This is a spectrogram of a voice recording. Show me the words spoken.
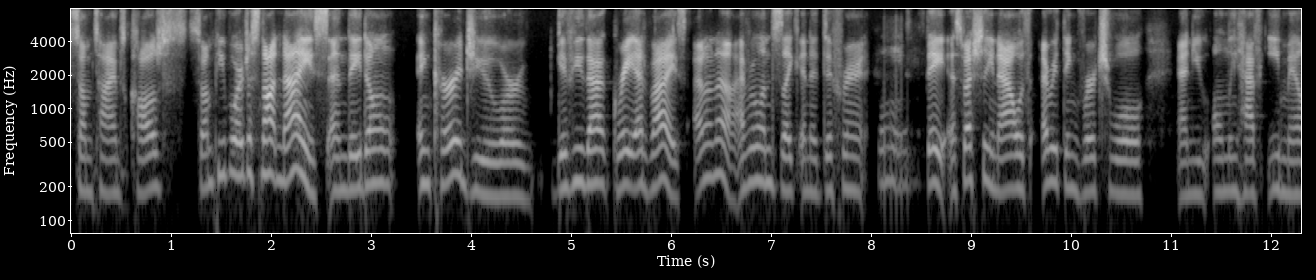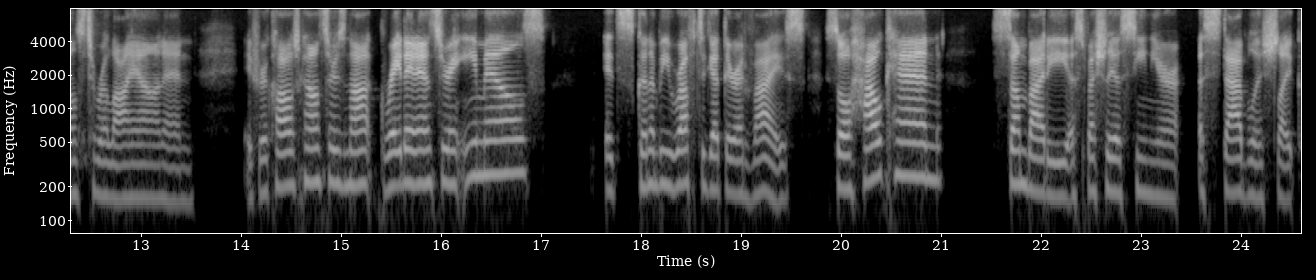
sometimes college some people are just not nice and they don't encourage you or give you that great advice. I don't know. Everyone's like in a different mm-hmm. state, especially now with everything virtual and you only have emails to rely on. And if your college counselor is not great at answering emails, it's going to be rough to get their advice. So, how can somebody, especially a senior, establish like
